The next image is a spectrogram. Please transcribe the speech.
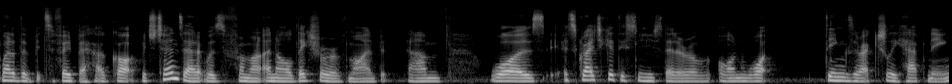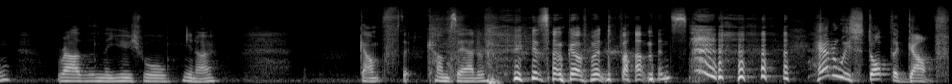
one of the bits of feedback I got, which turns out it was from a, an old lecturer of mine, but um, was it's great to get this newsletter of, on what things are actually happening, rather than the usual, you know. Gumph that comes out of some government departments. How do we stop the gumph?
